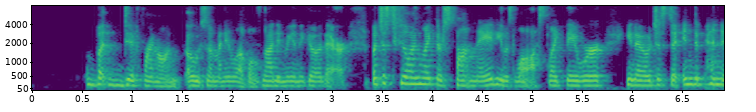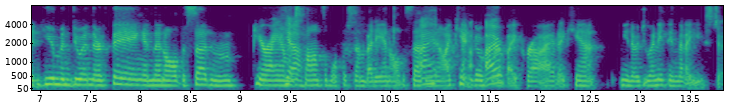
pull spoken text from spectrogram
but different on oh so many levels not even going to go there. But just feeling like their spontaneity was lost like they were you know just an independent human doing their thing and then all of a sudden here i am yeah. responsible for somebody and all of a sudden I, you know i can't go for I, a bike ride i can't you know do anything that i used to.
